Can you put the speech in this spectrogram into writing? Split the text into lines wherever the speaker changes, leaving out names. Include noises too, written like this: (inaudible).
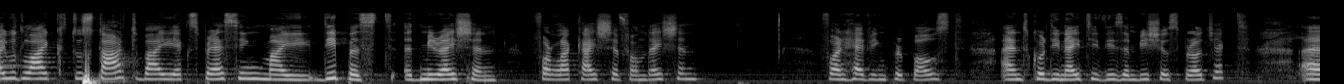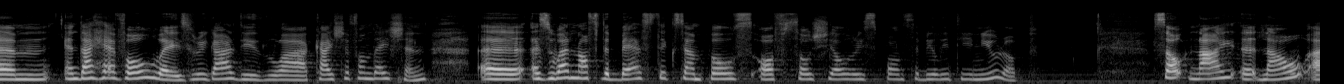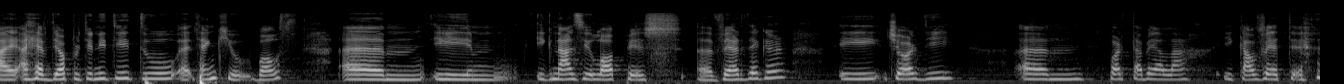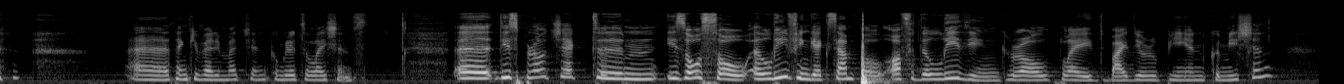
I would like to start by expressing my deepest admiration for La Caixa Foundation for having proposed and coordinated this ambitious project. Um, and I have always regarded La Caixa Foundation uh, as one of the best examples of social responsibility in Europe. So now, uh, now I, I, have the opportunity to uh, thank you both, um, Ignacio Lopes uh, Verdeguer e Jordi um, Portabella e Calvete. (laughs) Uh, thank you very much and congratulations. Uh, this project um, is also a living example of the leading role played by the European Commission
